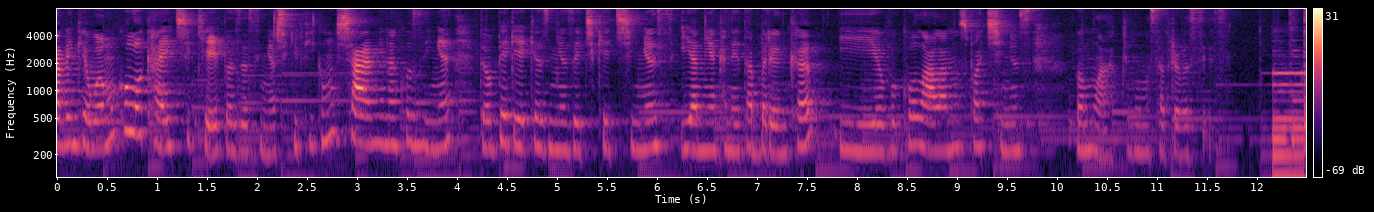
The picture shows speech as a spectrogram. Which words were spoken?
Sabem que eu amo colocar etiquetas, assim, acho que fica um charme na cozinha. Então eu peguei aqui as minhas etiquetinhas e a minha caneta branca e eu vou colar lá nos potinhos. Vamos lá, que eu vou mostrar pra vocês. potinhos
